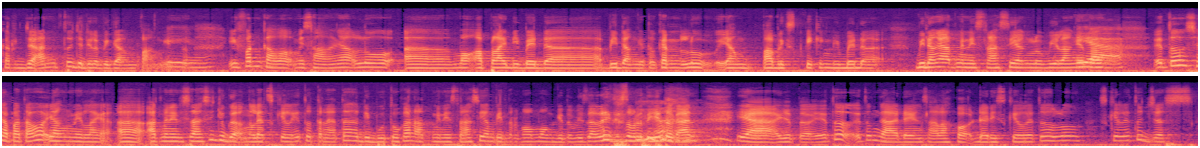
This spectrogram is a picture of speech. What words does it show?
kerjaan itu jadi lebih gampang gitu. Iya. Even kalau misalnya lu uh, mau apply di beda bidang gitu, kan lu yang public speaking di beda bidangnya administrasi yang lu bilang itu, Iya. itu siapa tahu yang nilai uh, administrasi juga ngeliat skill itu ternyata dibutuhkan administrasi yang pinter ngomong gitu, misalnya itu seperti itu kan, ya gitu. Itu itu nggak ada yang salah kok dari skill itu lu skill itu just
